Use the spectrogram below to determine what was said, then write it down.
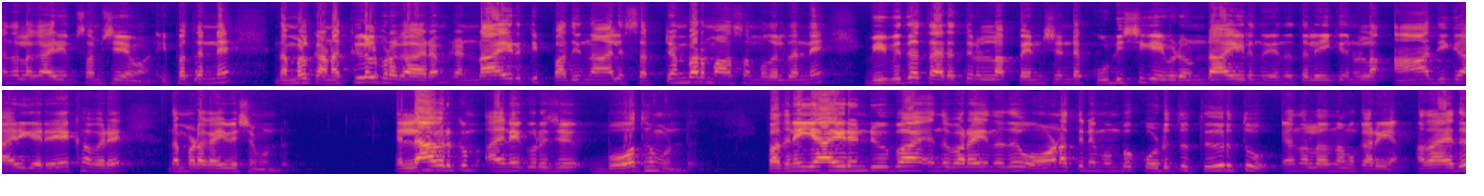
എന്നുള്ള കാര്യം സംശയമാണ്. ഇപ്പം തന്നെ നമ്മൾ കണക്കുകൾ പ്രകാരം രണ്ടായിരത്തി പതിനാല് സെപ്റ്റംബർ മാസം മുതൽ തന്നെ വിവിധ തരത്തിലുള്ള പെൻഷന്റെ കുടിശ്ശിക ഇവിടെ ഉണ്ടായിരുന്നു എന്ന് തെളിയിക്കുന്നതിനുള്ള ആധികാരിക രേഖ വരെ നമ്മുടെ കൈവശമുണ്ട്. എല്ലാവർക്കും അതിനെക്കുറിച്ച് ബോധമുണ്ട്. പതിനയ്യായിരം രൂപ എന്ന് പറയുന്നത് ഓണത്തിന് മുമ്പ് കൊടുത്തു തീർത്തു എന്നുള്ളത് നമുക്കറിയാം. അതായത്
